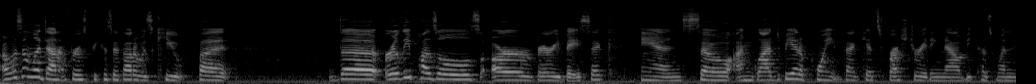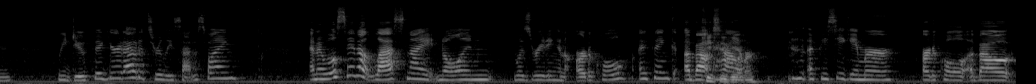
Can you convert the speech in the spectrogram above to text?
I wasn't let down at first because I thought it was cute, but the early puzzles are very basic, and so I'm glad to be at a point that gets frustrating now because when we do figure it out, it's really satisfying. And I will say that last night Nolan was reading an article, I think, about PC how Gamer. a PC Gamer article about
